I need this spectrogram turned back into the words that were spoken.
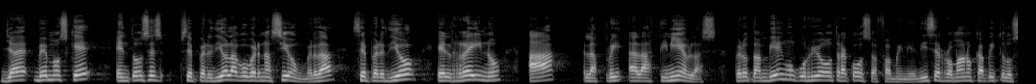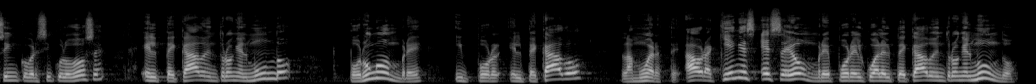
ya vemos que entonces se perdió la gobernación, ¿verdad? Se perdió el reino a las, tinieblas. Pero también ocurrió otra cosa, familia. Dice Romanos capítulo 5, versículo 12, el pecado entró en el mundo por un hombre y por el pecado la muerte. Ahora, ¿quién es ese hombre por el cual el pecado entró en el mundo?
